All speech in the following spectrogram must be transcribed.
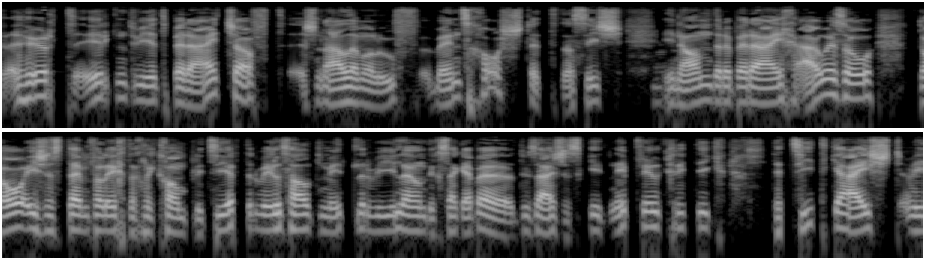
hört irgendwie die Bereitschaft schnell einmal auf, wenn es kostet. Das ist in anderen Bereichen auch so. Da ist es dann vielleicht ein bisschen komplizierter, weil es halt mittlerweile, und ich sage eben, du sagst, es gibt nicht viel Kritik. Der Zeitgeist, wie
